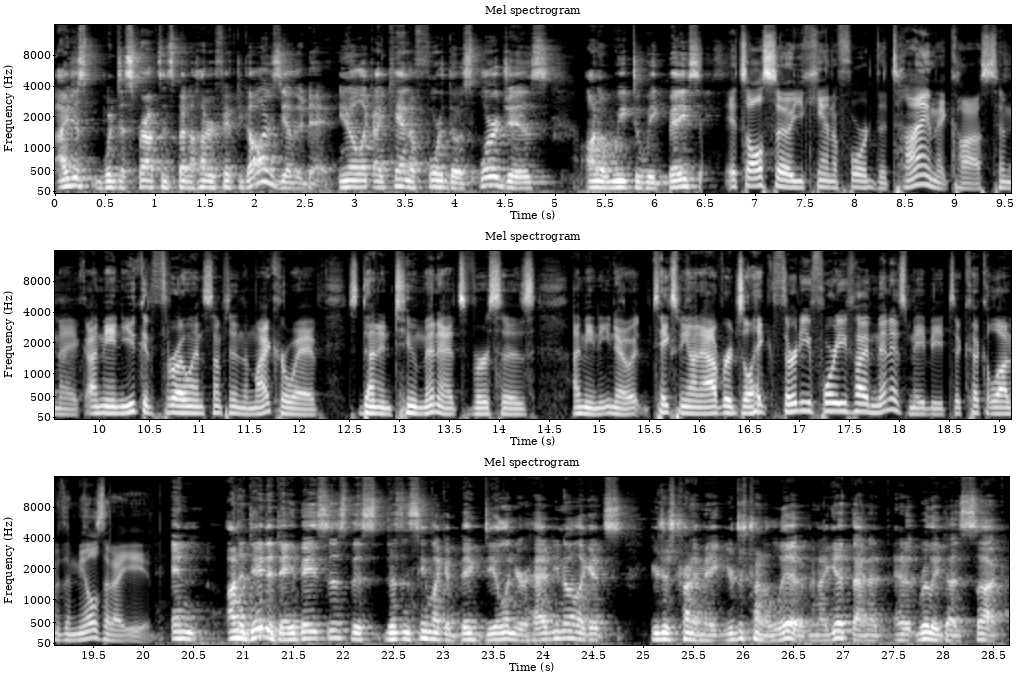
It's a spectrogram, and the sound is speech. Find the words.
I just went to Sprouts and spent 150 dollars the other day. You know, like I can't afford those splurges on a week to week basis. It's also you can't afford the time it costs to make. I mean, you could throw in something in the microwave. It's done in 2 minutes versus I mean, you know, it takes me on average like 30 45 minutes maybe to cook a lot of the meals that I eat. And on a day-to-day basis, this doesn't seem like a big deal in your head, you know, like it's you're just trying to make you're just trying to live and I get that and it, and it really does suck.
